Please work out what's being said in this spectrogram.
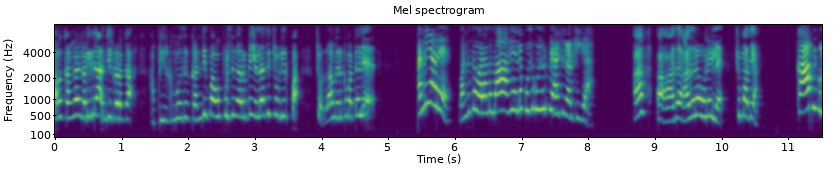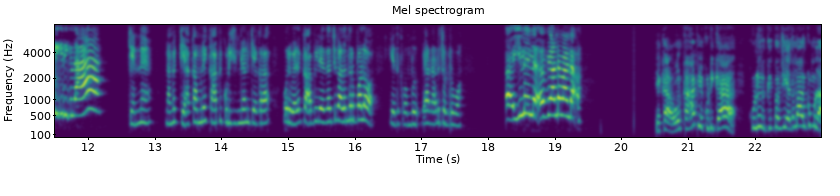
அவ கங்கணம் கடிக்கிட்டு அரைஞ்சிட்டு கிடக்கா. அப்படி இருக்கும்போது கண்டிப்பா அவ புருஷக்காரர்கிட்ட எல்லாத்தையும் சொல்லியிருப்பா. சொல்லாம இருக்க மாட்டாளே. வந்துட்டு வராதமா அங்க என்ன குசு குசு பேசிட்டு இருக்கீங்க அது அதெல்லாம் ஒண்ணும் இல்ல. சும்மாதியா. காபி குடிக்கிறீங்களா? என்ன? நம்ம கேட்காமலே காப்பி குடிக்கிறீங்களான்னு கேக்குறா. ஒருவேளை காப்பியில் ஏதாச்சும் கலந்துருப்பாளோ? எதுக்கு வம்பு? வேண்டாம்னு சொல்லிருவோம் இல்ல இல்ல வேண்டாம் வேண்டாம். ஏக்கா ஒரு காப்பியை குடிக்கா? குளிருக்கு கொஞ்சம் எதமா இருக்கும்ல?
